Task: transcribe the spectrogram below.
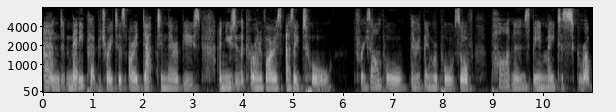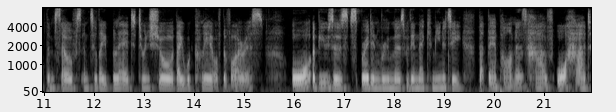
And many perpetrators are adapting their abuse and using the coronavirus as a tool for example, there have been reports of partners being made to scrub themselves until they bled to ensure they were clear of the virus, or abusers spreading rumours within their community that their partners have or had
